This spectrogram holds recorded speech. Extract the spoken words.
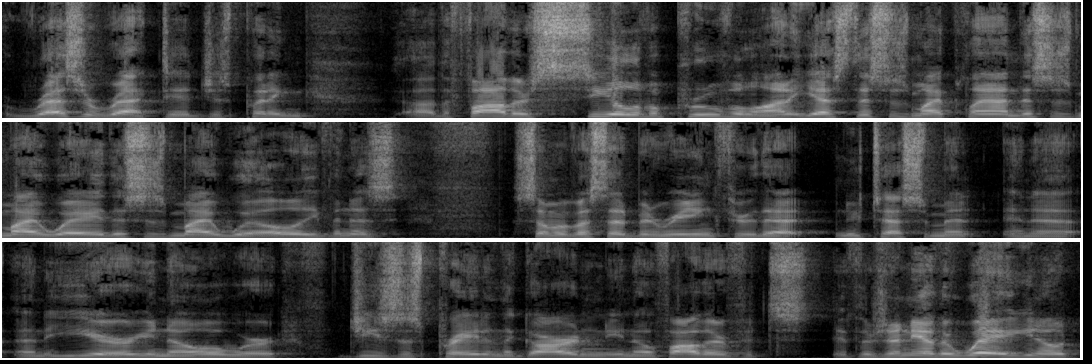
resurrected, just putting uh, the Father's seal of approval on it. Yes, this is my plan, this is my way, this is my will. Even as some of us have been reading through that New Testament in a, in a year, you know, where Jesus prayed in the garden, you know, Father, if it's if there's any other way, you know,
